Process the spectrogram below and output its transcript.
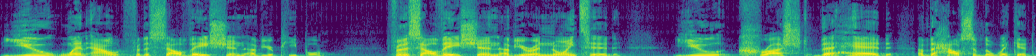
You went out for the salvation of your people, for the salvation of your anointed. You crushed the head of the house of the wicked,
